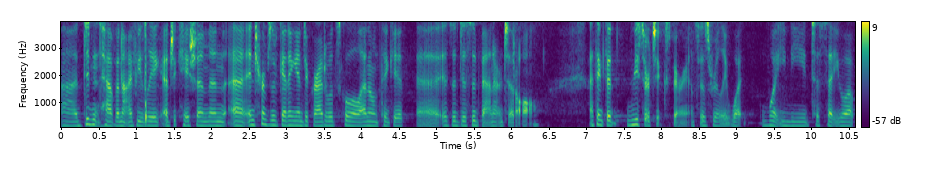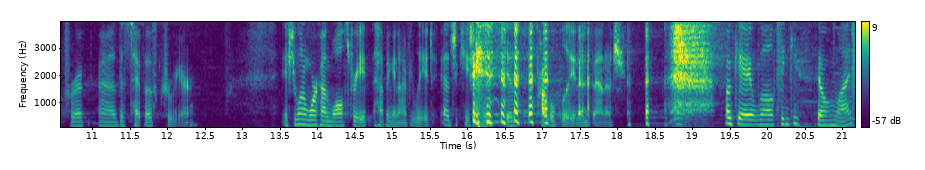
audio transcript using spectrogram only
uh, didn't have an Ivy League education, and uh, in terms of getting into graduate school, I don't think it uh, is a disadvantage at all. I think that research experience is really what, what you need to set you up for uh, this type of career. If you want to work on Wall Street, having an Ivy League education is, is probably an advantage. Okay, well, thank you so much,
